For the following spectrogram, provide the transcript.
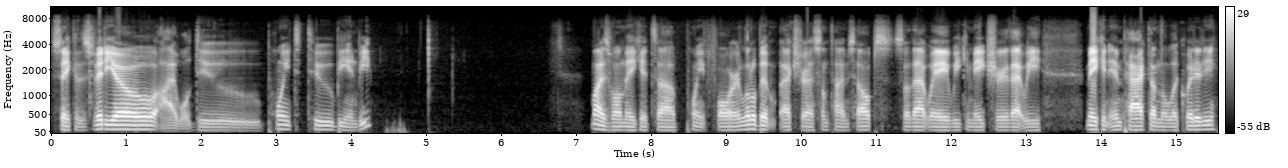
sake of this video, I will do 0.2 BNB. Might as well make it uh, 0.4. A little bit extra sometimes helps. So that way we can make sure that we make an impact on the liquidity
